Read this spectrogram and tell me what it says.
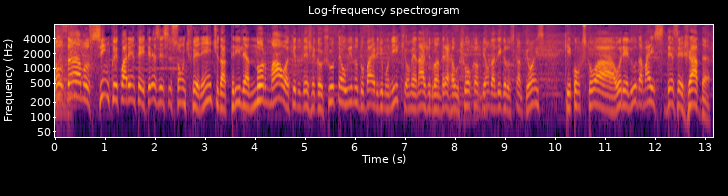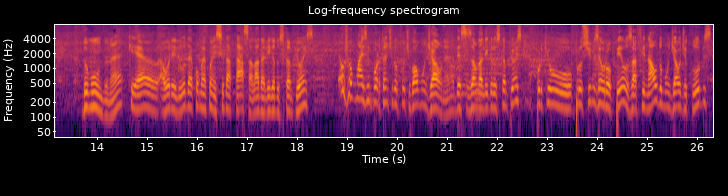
Voltamos, 5 e 43 esse som diferente da trilha normal aqui do Deixa que eu chuto é o hino do Bayern de Munique, homenagem do André Raul campeão da Liga dos Campeões, que conquistou a orelhuda mais desejada do mundo, né? Que é a orelhuda, é como é conhecida a taça lá da Liga dos Campeões. É o jogo mais importante do futebol mundial, né? A decisão da Liga dos Campeões, porque para os times europeus, a final do Mundial de Clubes,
